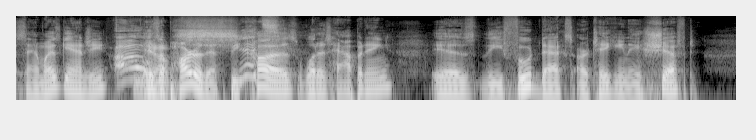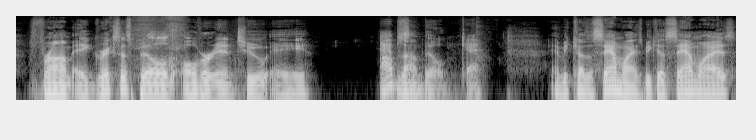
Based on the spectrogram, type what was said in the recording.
Samwise Gamgee Oh, is a part of this Shit. because what is happening is the food decks are taking a shift from a Grixis build over into a Orzhov build. Okay. And because of Samwise, because Samwise,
